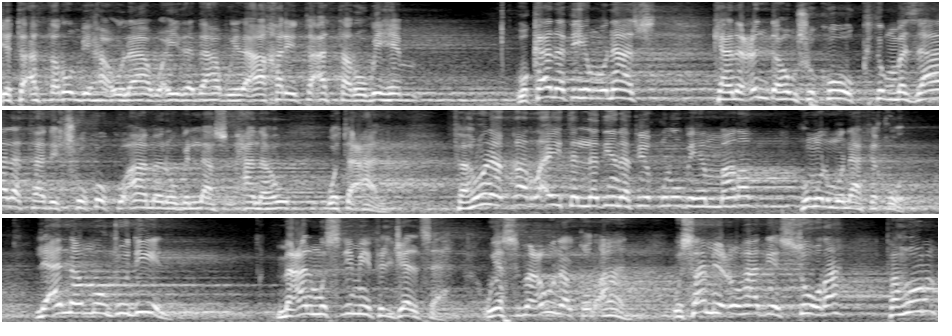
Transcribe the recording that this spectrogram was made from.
يتأثرون بهؤلاء وإذا ذهبوا إلى آخرين تأثروا بهم. وكان فيهم أناس كان عندهم شكوك ثم زالت هذه الشكوك وآمنوا بالله سبحانه وتعالى. فهنا قال رأيت الذين في قلوبهم مرض هم المنافقون لأنهم موجودين مع المسلمين في الجلسة ويسمعون القرآن وسمعوا هذه السورة فهم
